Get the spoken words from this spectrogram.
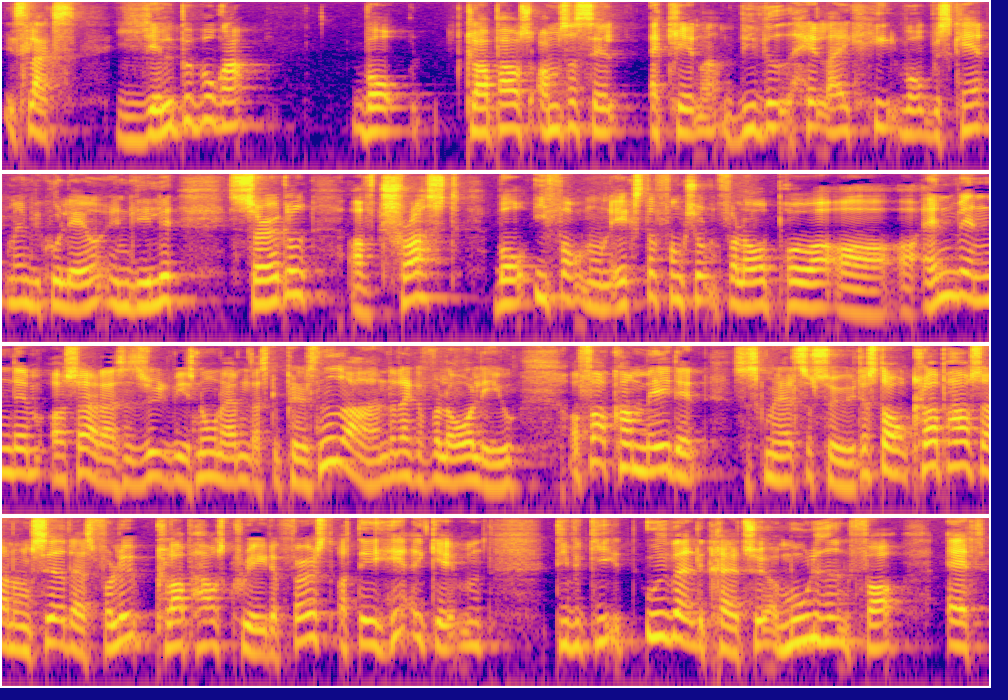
Et slags hjælpeprogram, hvor Clubhouse om sig selv erkender, vi ved heller ikke helt, hvor vi skal men vi kunne lave en lille circle of trust, hvor I får nogle ekstra funktioner, får lov at prøve at, at anvende dem, og så er der sandsynligvis nogle af dem, der skal pilles ned, og andre, der kan få lov at leve. Og for at komme med i den, så skal man altså søge. Der står, Clubhouse har annonceret deres forløb, Clubhouse Creator First, og det er her igennem, de vil give udvalgte kreatører muligheden for at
